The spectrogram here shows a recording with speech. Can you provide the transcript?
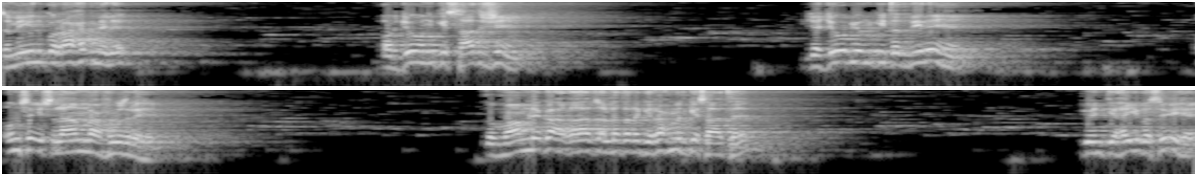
زمین کو راحت ملے اور جو ان کی سازشیں یا جو بھی ان کی تدبیریں ہیں ان سے اسلام محفوظ رہے۔ تو معاملے کا آغاز اللہ تعالی کی رحمت کے ساتھ ہے۔ جو انتہائی وسیع ہے۔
